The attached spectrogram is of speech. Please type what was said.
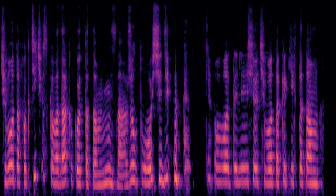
чего-то фактического, да, какой-то там, не знаю, жилплощади, вот, или еще чего-то, каких-то там,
